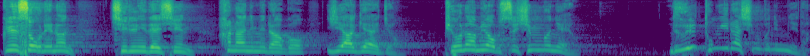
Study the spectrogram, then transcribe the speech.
그래서 우리는 진리 대신 하나님이라고 이야기하죠. 변함이 없으신 분이에요. 늘 동일하신 분입니다.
